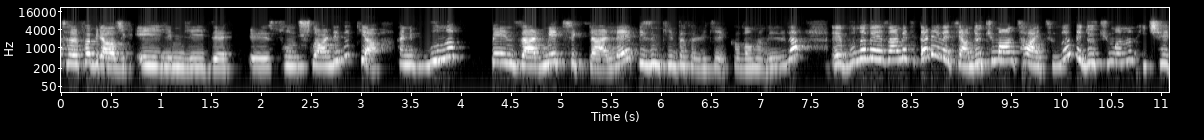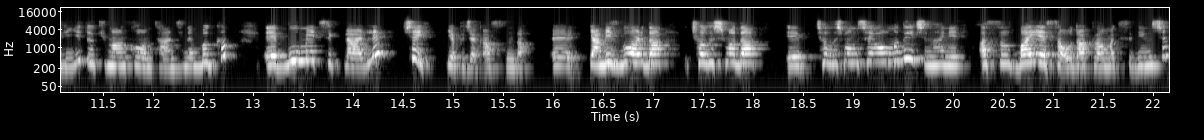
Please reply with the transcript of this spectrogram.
tarafa birazcık eğilimliydi e, sonuçlar dedik ya. Hani bunu benzer metriklerle bizimkini de tabii ki kullanabilirler. E, buna benzer metriklerle evet yani doküman title'ı ve dokümanın içeriği, doküman content'ine bakıp e, bu metriklerle şey yapacak aslında. E, yani biz bu arada çalışmada e, çalışmamız şey olmadığı için hani asıl bias'a odaklanmak istediğimiz için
